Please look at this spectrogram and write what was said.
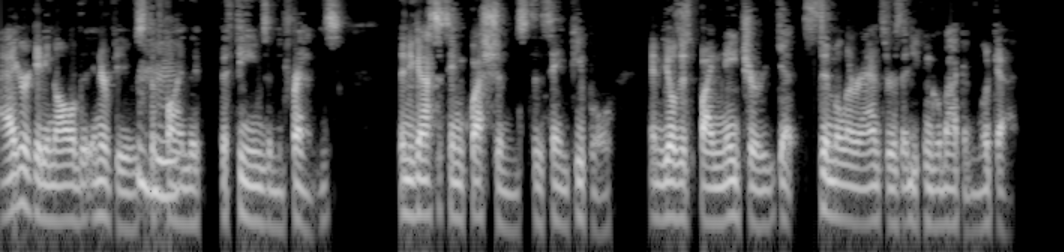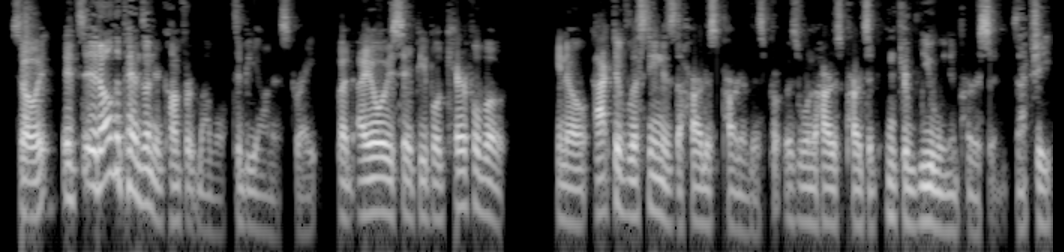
aggregating all of the interviews Mhm. to find the, the themes and the trends. Then you can ask the same questions to the same people, and you'll just by nature get similar answers that you can go back and look at. So it, it's it all depends on your comfort level, to be honest, right? But I always say people careful about you know, active listening is the hardest part of this. Is one of the hardest parts of interviewing a person. It's actually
